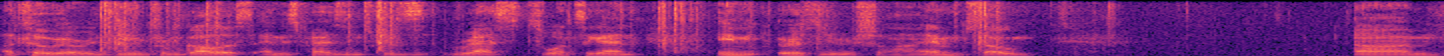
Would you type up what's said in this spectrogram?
until we are redeemed from Galus and His presence rests once again in the earthly Yerushalayim. So, um,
